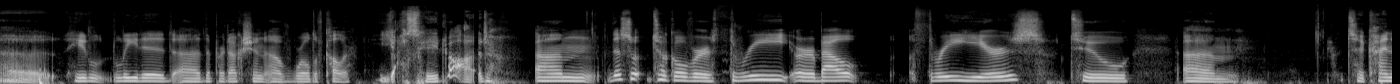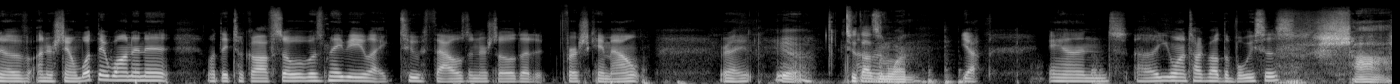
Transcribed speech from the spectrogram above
uh, he leaded uh, the production of World of Color. Yes, he did. this w- took over three or about three years to um to kind of understand what they want in it what they took off so it was maybe like 2000 or so that it first came out right Yeah. 2001. yeah and uh, you want to talk about the voices Shah,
